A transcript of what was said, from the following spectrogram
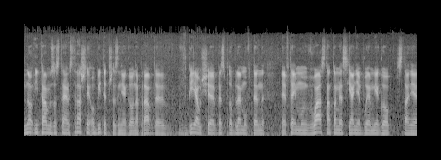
No i tam zostałem strasznie obity przez niego, naprawdę wbijał się bez problemu w ten, w ten mój włas, natomiast ja nie byłem jego w stanie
